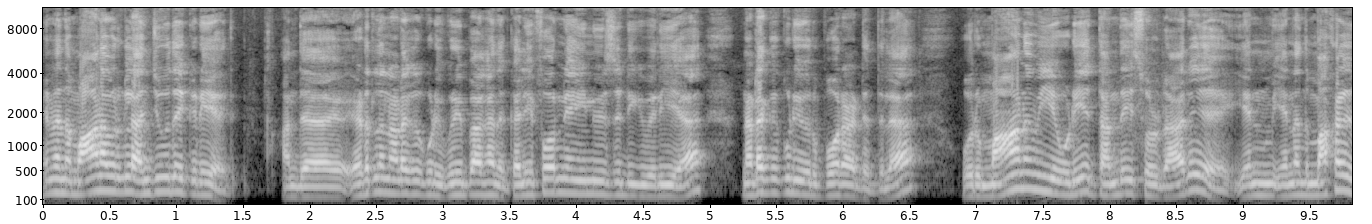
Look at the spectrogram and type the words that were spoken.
ஏன்னா அந்த மாணவர்கள் அஞ்சுவதே கிடையாது. அந்த இடத்துல நடக்கக்கூடிய குறிப்பாக அந்த கலிஃபோர்னியா யூனிவர்சிட்டிக்கு வெளியே நடக்கக்கூடிய ஒரு போராட்டத்தில் ஒரு மாணவியுடைய தந்தை சொல்கிறாரு என் எனது மகள்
